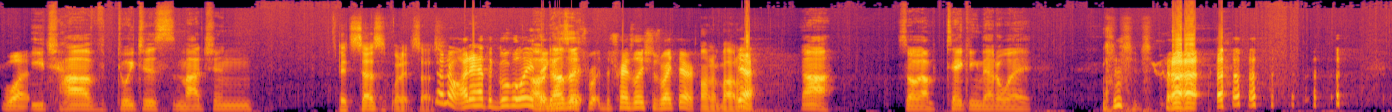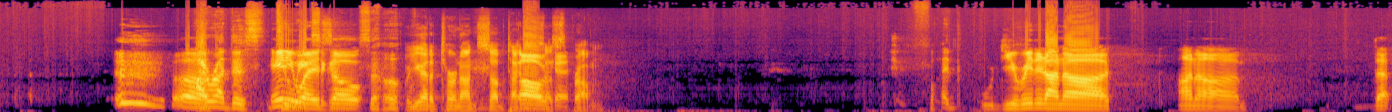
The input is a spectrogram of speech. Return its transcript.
What? Ich have deutsches Mädchen. It says what it says No, no, I didn't have to Google anything. does It's- it? The translation's right there. on the bottom. Yeah. Ah, so I'm taking that away. I read this two Anyway, weeks ago, so- so But you got to turn on subtitles. Oh, That's the problem. what? Do you read it on uh on uh that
